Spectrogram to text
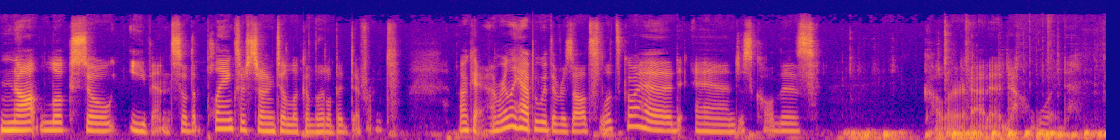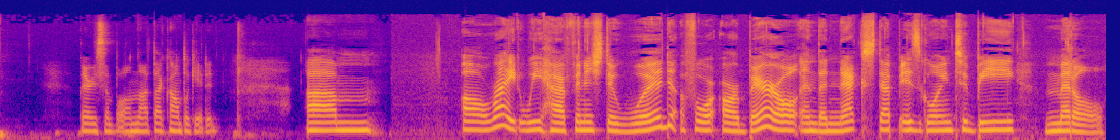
not look so even. So the planks are starting to look a little bit different. Okay, I'm really happy with the results. Let's go ahead and just call this color added wood. Very simple. I'm not that complicated. Um, all right, we have finished the wood for our barrel and the next step is going to be metal.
